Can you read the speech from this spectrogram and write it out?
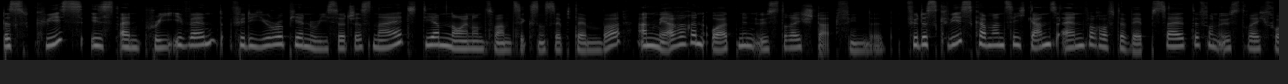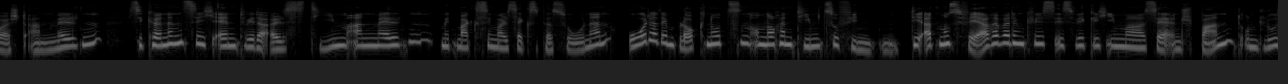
Das Quiz ist ein Pre-Event für die European Researchers Night, die am 29. September an mehreren Orten in Österreich stattfindet. Für das Quiz kann man sich ganz einfach auf der Webseite von Österreich forscht anmelden. Sie können sich entweder als Team anmelden mit maximal sechs Personen oder den Blog nutzen, um noch ein Team zu finden. Die Atmosphäre bei dem Quiz ist wirklich immer sehr entspannt und lustig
